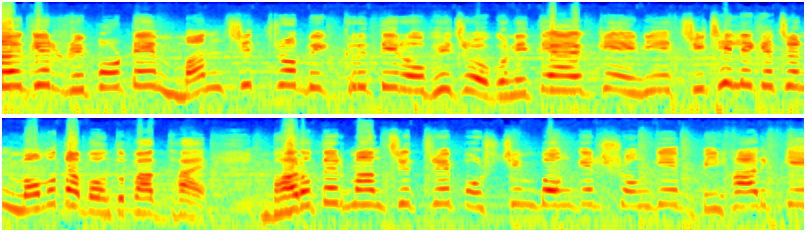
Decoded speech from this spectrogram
আয়োগের রিপোর্টে মানচিত্র বিকৃতির অভিযোগ। নীতি আয়োগকে এ নিয়ে চিঠি লিখেছেন মমতা বন্দ্যোপাধ্যায়। ভারতের মানচিত্রে পশ্চিমবঙ্গের সঙ্গে বিহারকে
